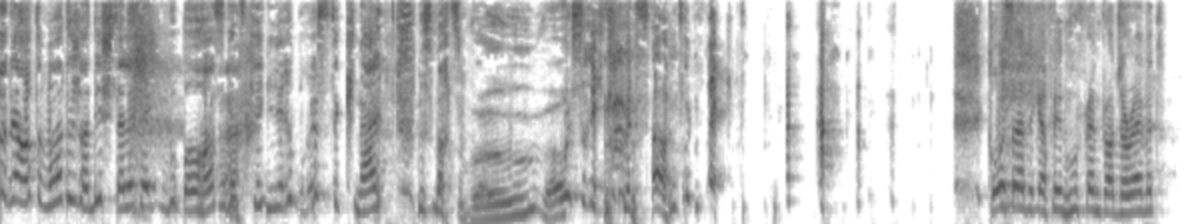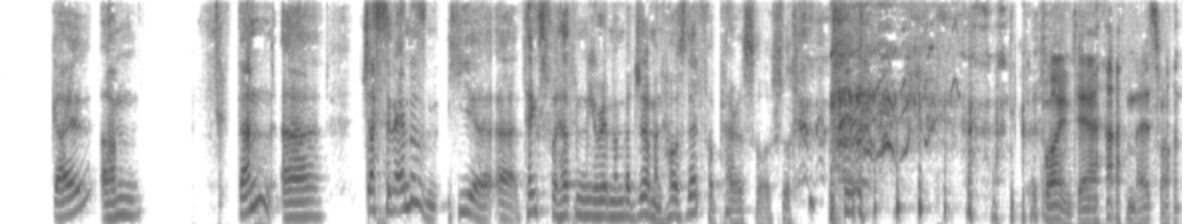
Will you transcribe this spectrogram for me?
dann ja automatisch an die Stelle denken, wo Bo Hoskins gegen ihre Brüste knallt. Und es macht so wow, wow, so richtig mit Soundeffekt. Großartiger Film, Who Framed Roger Rabbit. Geil. Ähm, dann äh, Justin Anderson hier. Uh, thanks for helping me remember German. How's that for parasocial? Good point. Yeah, nice one.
